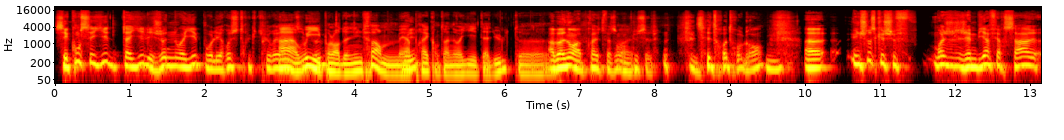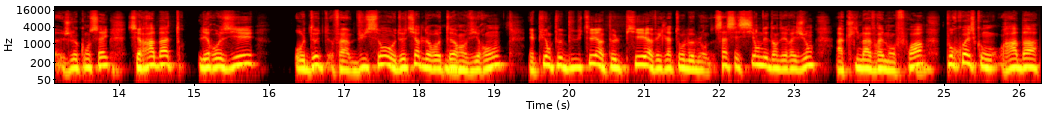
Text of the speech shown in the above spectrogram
c'est conseillé de tailler les jeunes noyers pour les restructurer. Ah oui, pour leur donner une forme. Mais après, quand un noyer est adulte. Euh, ah bah non, après, de toute façon, en plus, c'est trop trop grand. Mm. Euh, une chose que je. Moi, j'aime bien faire ça, je le conseille, c'est rabattre les rosiers aux deux, enfin, buissons aux deux tiers de leur hauteur mmh. environ, et puis on peut buter un peu le pied avec la tourbe blonde. Ça, c'est si on est dans des régions à climat vraiment froid. Mmh. Pourquoi est-ce qu'on rabat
